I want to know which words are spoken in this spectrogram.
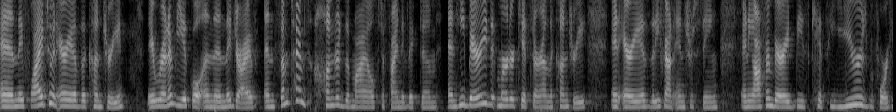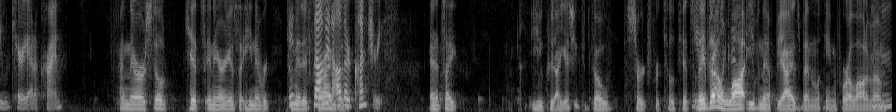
and they fly to an area of the country. They rent a vehicle and then they drive and sometimes hundreds of miles to find a victim. And he buried murder kits around the country in areas that he found interesting and he often buried these kits years before he would carry out a crime. and there are still kits in areas that he never committed In some in other countries. and it's like you could i guess you could go search for kill kits You they've done a could. lot even the fbi has been looking for a lot of them mm-hmm.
